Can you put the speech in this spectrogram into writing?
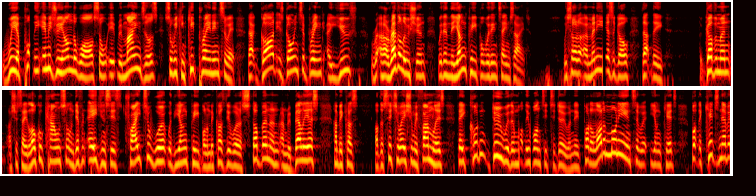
we have put the imagery on the wall so it reminds us, so we can keep praying into it, that God is going to bring a youth a revolution within the young people within Tameside. We saw uh, many years ago that the, the government, I should say, local council and different agencies tried to work with young people, and because they were stubborn and, and rebellious, and because of the situation with families, they couldn't do with them what they wanted to do. And they put a lot of money into it, young kids, but the kids never,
